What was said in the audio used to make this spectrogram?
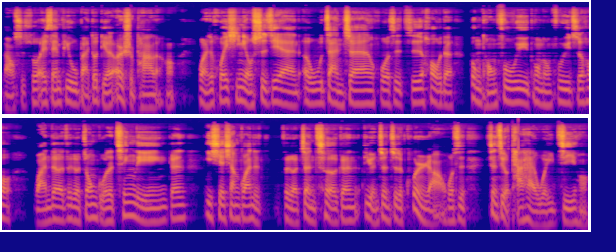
老实说，S M P 五百都跌了二十趴了哈，不管是灰犀牛事件、俄乌战争，或是之后的共同富裕、共同富裕之后玩的这个中国的清零跟一些相关的。这个政策跟地缘政治的困扰，或是甚至有台海危机，哈，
